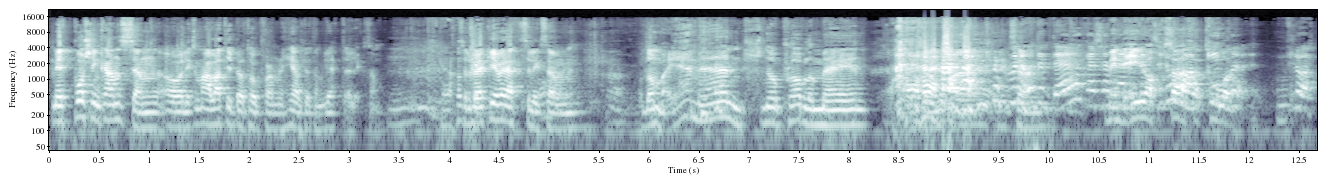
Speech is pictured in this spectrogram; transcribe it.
Med på Shinkansen och liksom alla typer av tågformer helt utan biljetter liksom. Så det verkar ju vara rätt så liksom... Och de bara yeah man, no problem man. Men och det där kanske Men är det är ju också alltså tråkigt. tåg- men- Förlåt.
